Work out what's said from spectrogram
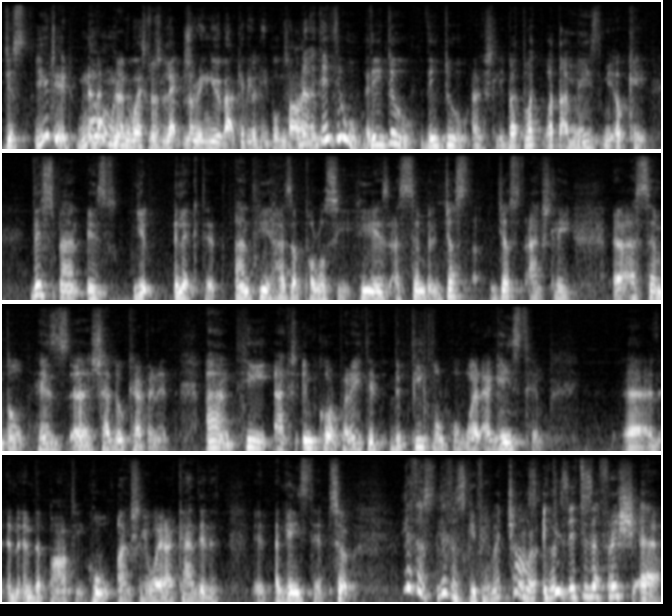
just You did. No, No, one no, in the West no, was lecturing you about giving people time. No, they do, they do, they do actually. But what, what amazed me, okay, this man is you know, elected and he has a policy. He is assembled, just just actually uh, assembled his uh, shadow cabinet, and he actually incorporated the people who were against him uh, in, in the party, who actually were a candidate uh, against him. So. Let us let us give him a chance. it is it is a fresh air.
